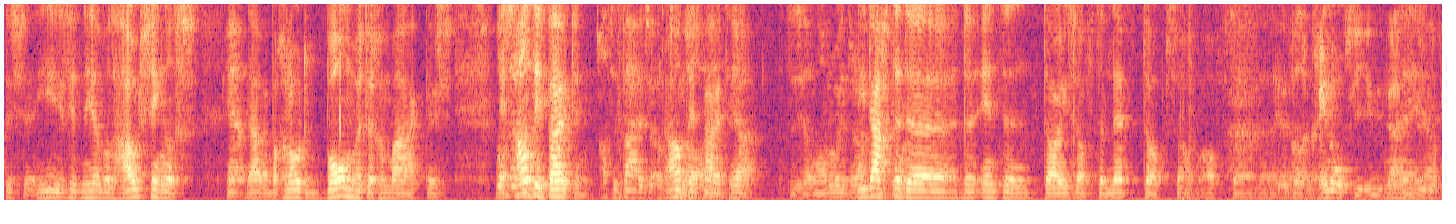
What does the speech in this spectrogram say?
Dus eh, hier zitten heel veel houtsingels. Ja. Nou, we hebben grote boomhutten gemaakt, dus Was altijd buiten. Altijd buiten ook Altijd al, buiten. Ja. Dat is wel een rode draad. Niet achter de, de intertoys of de laptops of, of de, de- Nee, dat was ook geen optie in die tijd Nee, natuurlijk.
